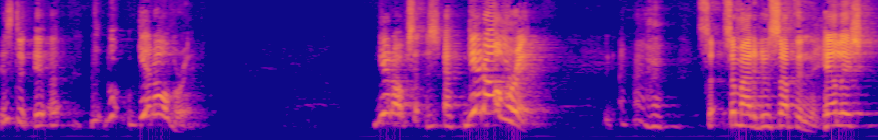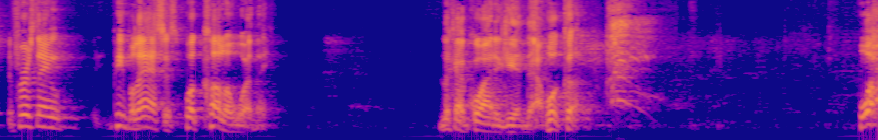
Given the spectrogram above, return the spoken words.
the, uh, get over it. Get over, get over it. So, somebody do something hellish. The first thing people ask is, "What color were they?" Look how quiet it get now. What color? what?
